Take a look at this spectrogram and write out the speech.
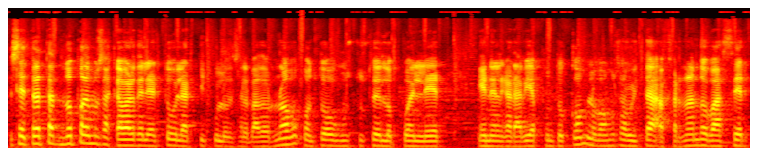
se trata, no podemos acabar de leer todo el artículo de Salvador Novo, con todo gusto ustedes lo pueden leer en elgarabía.com, lo vamos ahorita, a Fernando va a hacer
